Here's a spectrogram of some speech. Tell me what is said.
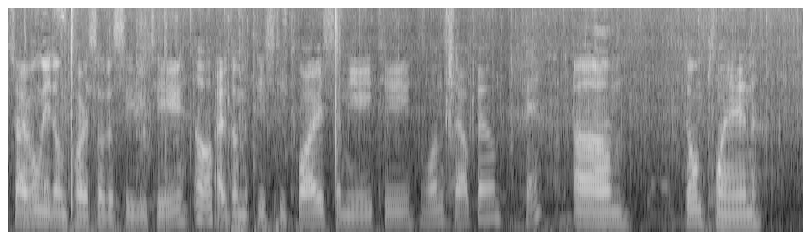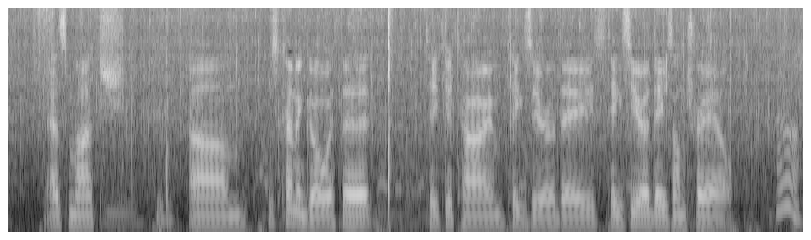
So I've only done parts of the CDT. Oh, okay. I've done the PCT twice and the AT one southbound. Okay. Um, don't plan as much. Mm-hmm. Um, just kind of go with it. Take your time. Take zero days. Take zero days on trail. Oh.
